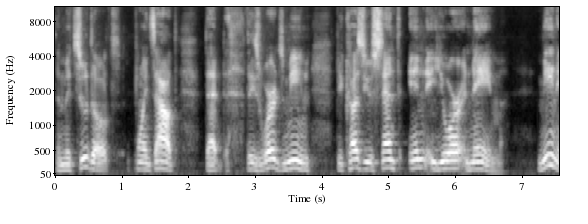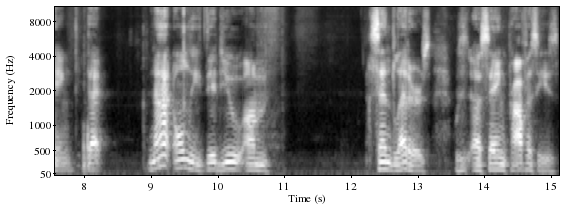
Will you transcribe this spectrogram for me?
The Mitzudot points out that these words mean because you sent in your name meaning that not only did you um, send letters uh, saying prophecies,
